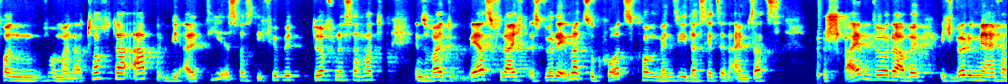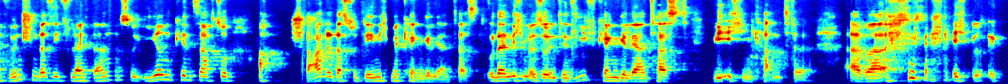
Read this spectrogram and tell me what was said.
von, von meiner Tochter ab, wie alt die ist, was die für Bedürfnisse hat. Insoweit wäre es vielleicht, es würde immer zu kurz kommen, wenn sie das jetzt in einem Satz beschreiben würde, aber ich würde mir einfach wünschen, dass sie vielleicht dann zu ihrem Kind sagt so, ach, schade, dass du den nicht mehr kennengelernt hast oder nicht mehr so intensiv kennengelernt hast, wie ich ihn kannte. Aber ich, ich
